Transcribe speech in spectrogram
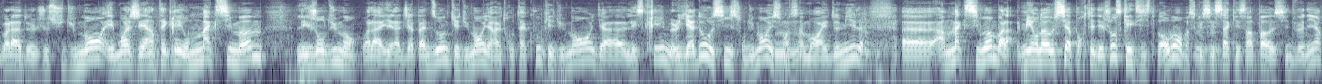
voilà, de- je suis du Mans et moi j'ai intégré au maximum les gens du Mans. Voilà, il y a la Japan Zone qui est du Mans, il y a Retro Taku qui est du Mans, il y a l'escrime, le Yado aussi, ils sont du Mans, ils sont Mhm. à Samurai 2000. Euh, un maximum, voilà. Mais on a aussi apporté des choses qui n'existent pas au Mans parce que c'est ça qui est sympa aussi de venir,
